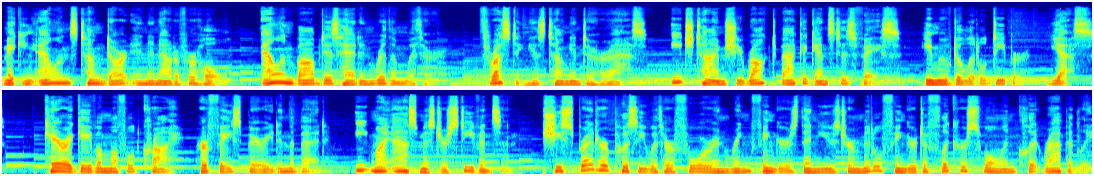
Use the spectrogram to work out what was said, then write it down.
making Alan's tongue dart in and out of her hole. Alan bobbed his head in rhythm with her, thrusting his tongue into her ass. Each time she rocked back against his face, he moved a little deeper. Yes. Kara gave a muffled cry, her face buried in the bed. Eat my ass, Mr. Stevenson. She spread her pussy with her fore and ring fingers, then used her middle finger to flick her swollen clit rapidly.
